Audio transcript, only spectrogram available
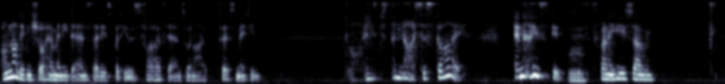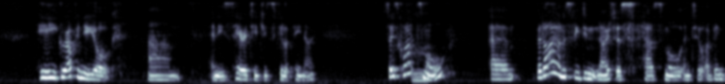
I'm not even sure how many dans that is, but he was five dans when I first met him. God. And he's just the nicest guy. And he's it, it's funny. He's um he grew up in New York, um, and his heritage is Filipino, so he's quite small. Um, but I honestly didn't notice how small until I've been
